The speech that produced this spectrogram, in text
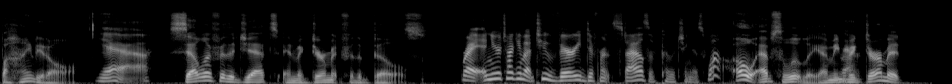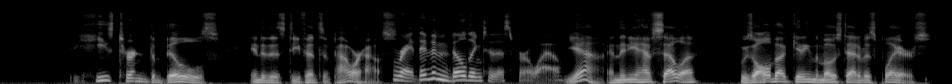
behind it all. Yeah. Saleh for the Jets and McDermott for the Bills. Right. And you're talking about two very different styles of coaching as well. Oh, absolutely. I mean, Yeah. McDermott, he's turned the Bills into this defensive powerhouse. Right. They've been building to this for a while. Yeah. And then you have Saleh, who's all about getting the most out of his players.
